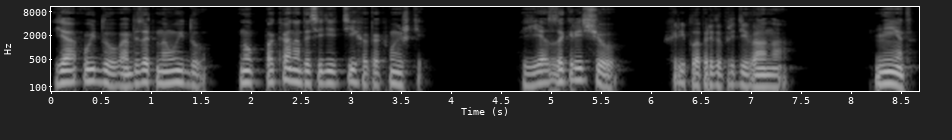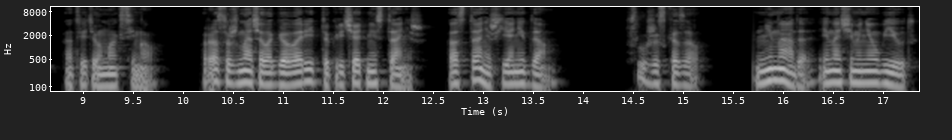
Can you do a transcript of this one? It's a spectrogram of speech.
Я уйду, обязательно уйду, но пока надо сидеть тихо, как мышки». «Я закричу», – хрипло предупредила она. «Нет», – ответил Максимов. «Раз уж начала говорить, то кричать не станешь. А станешь, я не дам». Вслух же сказал. «Не надо, иначе меня убьют».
